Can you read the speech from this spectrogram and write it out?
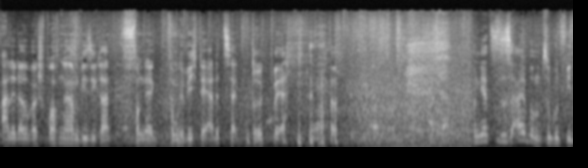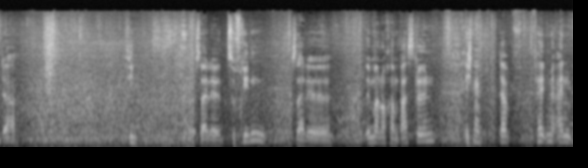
alle darüber gesprochen haben, wie sie gerade vom Gewicht der Erdezeit bedrückt werden. Und jetzt ist das Album so gut wie da. Wie, seid ihr zufrieden? Seid ihr immer noch am Basteln? Ich, da fällt mir ein,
